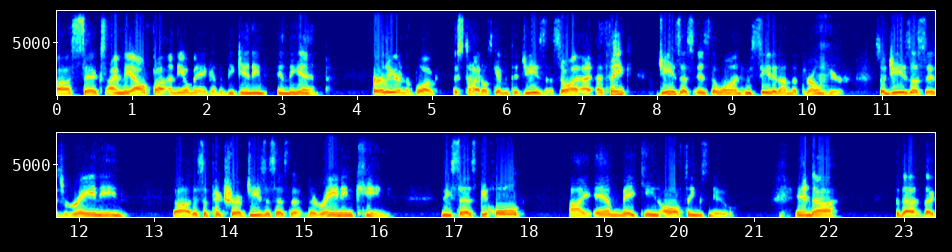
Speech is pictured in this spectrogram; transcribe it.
uh, 6 I am the Alpha and the Omega, the beginning and the end. Earlier in the book, this title is given to Jesus. So I, I- think Jesus is the one who's seated on the throne here. So Jesus is reigning. Uh, there's a picture of Jesus as the, the reigning king. And he says, Behold, I am making all things new. And uh, the, the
